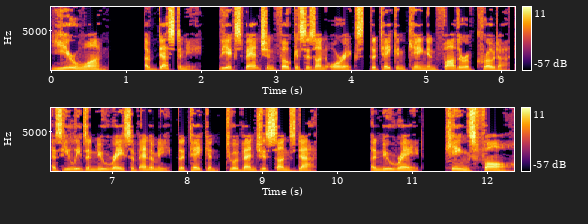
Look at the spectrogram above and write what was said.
«Year 1» of Destiny. The expansion focuses on Oryx, the Taken King and father of Crota, as he leads a new race of enemy, the Taken, to avenge his son's death. A new raid, King's Fall,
